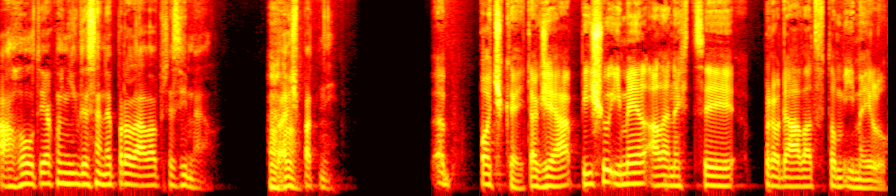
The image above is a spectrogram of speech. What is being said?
A hold jako nikde se neprodává přes e-mail. Aha. To je špatný. E, počkej, takže já píšu e-mail, ale nechci prodávat v tom e-mailu.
